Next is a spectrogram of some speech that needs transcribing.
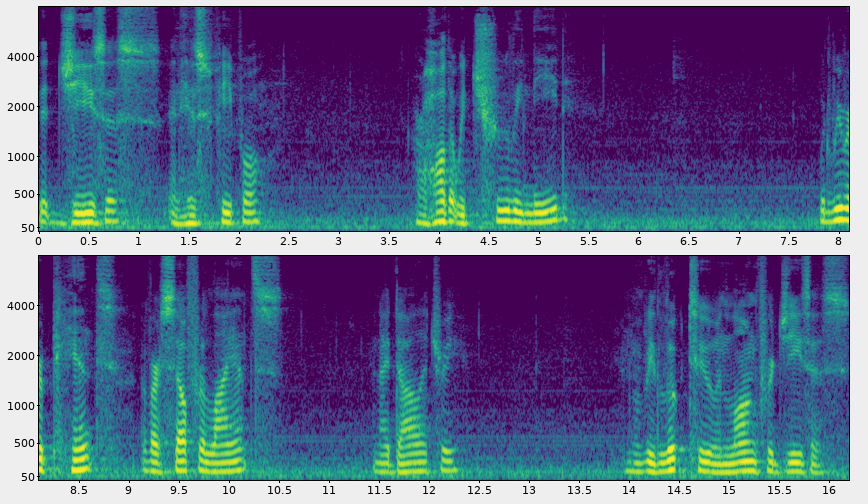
that Jesus and his people are all that we truly need? Would we repent of our self reliance? and idolatry? And would we look to and long for Jesus?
